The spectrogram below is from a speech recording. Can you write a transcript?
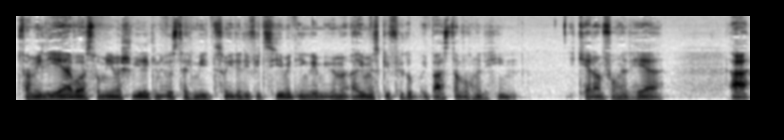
familiär war es bei mir immer schwierig, in Österreich mich zu identifizieren mit irgendwem. Ich habe immer, immer das Gefühl gehabt, ich passe einfach nicht hin. Ich kehre einfach nicht her. Ah,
